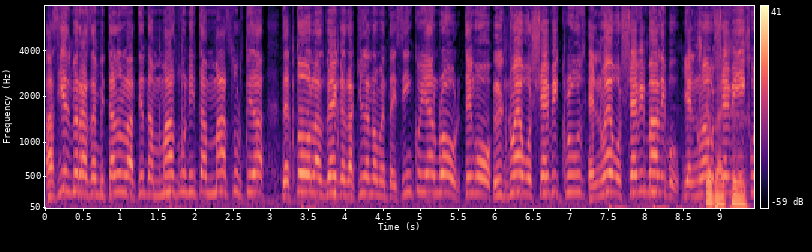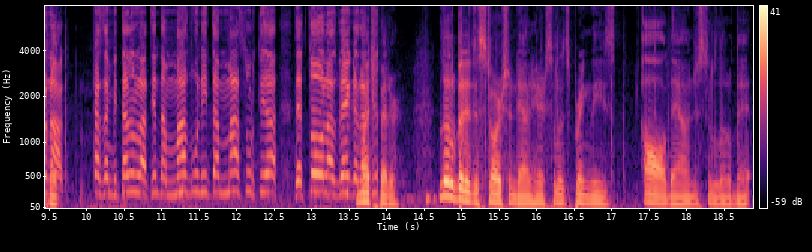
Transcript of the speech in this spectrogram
Así es, mi raza, invitando a la tienda más bonita, más surtida de todas Las Vegas, aquí la 95 Yan Road. Tengo el nuevo Chevy Cruze, el nuevo Chevy Malibu y el nuevo go back to Chevy Equinox. Invitando a la tienda más bonita, más surtida de todas Las Vegas, Much better. A little bit of distortion down here, so let's bring these all down just a little bit.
